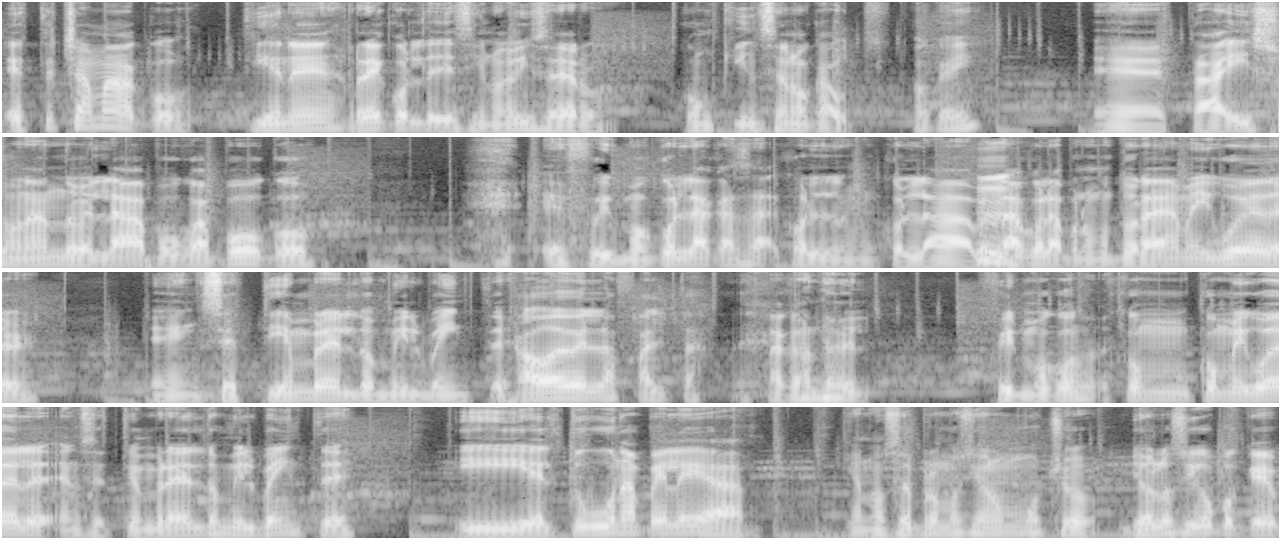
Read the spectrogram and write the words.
Este chamaco tiene récord de 19 y 0 con 15 knockouts. Ok. Eh, está ahí sonando, ¿verdad? Poco a poco. Eh, firmó con la casa, con, con la, ¿verdad? Hmm. Con la promotora de Mayweather. en septiembre del 2020. Acabo de ver la falta. Acaban de ver. Firmó con, con, con Mayweather en septiembre del 2020 y él tuvo una pelea que no se promocionó mucho. Yo lo sigo porque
